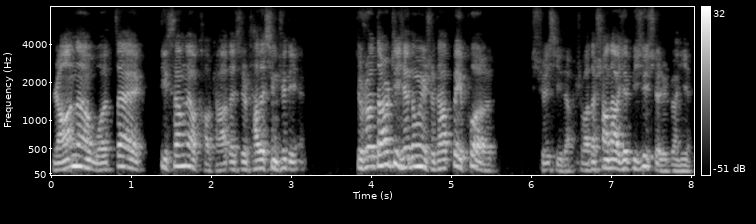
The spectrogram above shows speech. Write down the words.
然后呢，我在第三个要考察的就是他的兴趣点。就是说，当然这些东西是他被迫学习的，是吧？他上大学必须学这专业。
